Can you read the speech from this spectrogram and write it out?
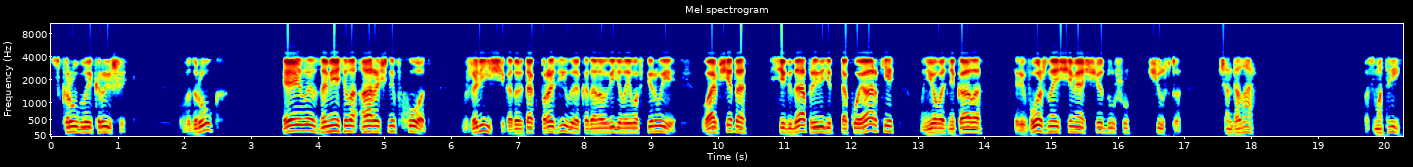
с круглой крышей. Вдруг Эйла заметила арочный вход в жилище, который так поразил ее, когда она увидела его впервые. Вообще-то, всегда при виде такой арки у нее возникало тревожное, щемящее душу чувство. «Шандалар, посмотри!»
